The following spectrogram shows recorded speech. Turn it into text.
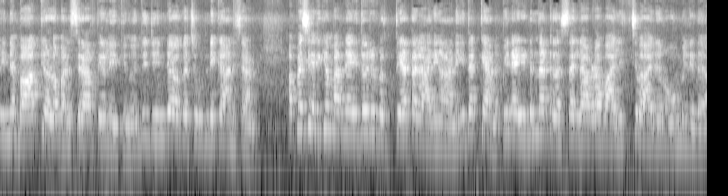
പിന്നെ ബാക്കിയുള്ള മത്സരാർത്ഥികൾ ഇരിക്കുന്നു. ഇത് ജിന്റെ ഒക്കെ ചൂണ്ടിക്കാണിച്ചാണ് അപ്പം ശരിക്കും പറഞ്ഞാൽ ഇതൊരു വൃത്തികെട്ട കാര്യങ്ങളാണ്. ഇതൊക്കെയാണ്. പിന്നെ ഇടുന്ന ഡ്രസ്സെല്ലാം അവിടെ വലിച്ചു വാരി റൂമിലിടുക.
